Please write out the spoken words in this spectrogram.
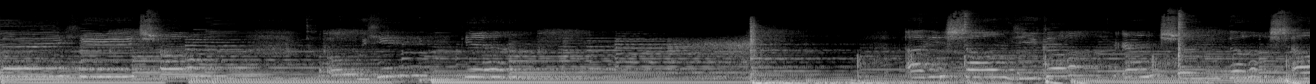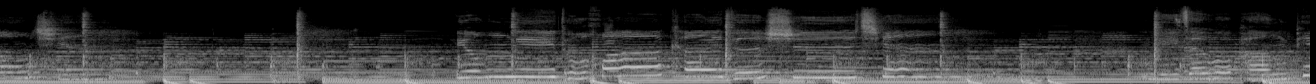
每一周头一点。爱上一个人真的消遣，用一朵花开的时间。在我旁边，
